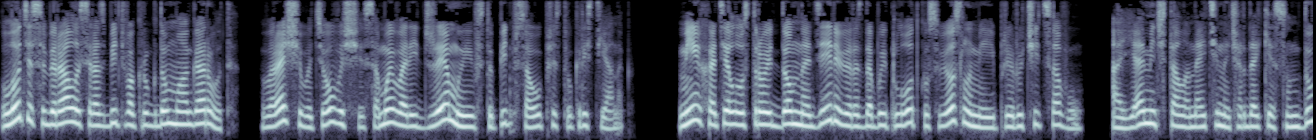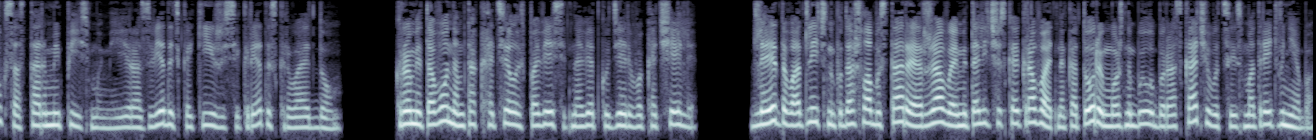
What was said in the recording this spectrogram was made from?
Лоти собиралась разбить вокруг дома огород, выращивать овощи, самой варить джем и вступить в сообщество крестьянок. Мия хотела устроить дом на дереве, раздобыть лодку с веслами и приручить сову. А я мечтала найти на чердаке сундук со старыми письмами и разведать, какие же секреты скрывает дом. Кроме того, нам так хотелось повесить на ветку дерева качели. Для этого отлично подошла бы старая ржавая металлическая кровать, на которой можно было бы раскачиваться и смотреть в небо.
